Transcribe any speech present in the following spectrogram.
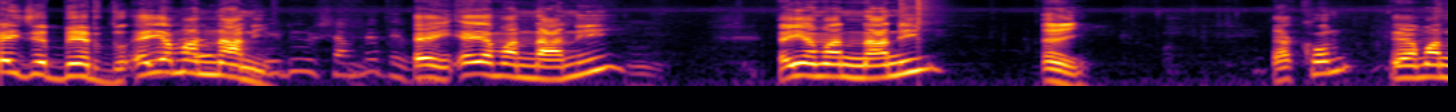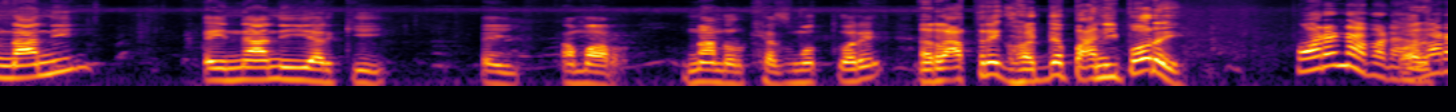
এই যে বেরদো এই আমার নানি। এই এই আমার নানি। এই আমার নানি। এই। এখন এই আমার নানি এই নানি আর কি এই আমার নানুর খেজমত করে। রাত্রে ঘর দিয়ে পানি পড়ে? পরে না পারা পরে, আমার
